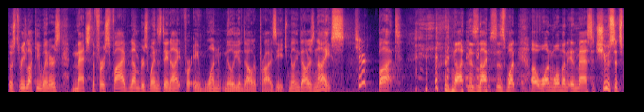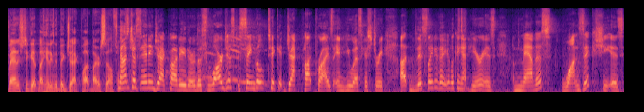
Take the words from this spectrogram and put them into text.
Those three lucky winners matched the first five numbers Wednesday night for a one million dollar prize each. Million dollars, nice. Sure. But not as nice as what uh, one woman in Massachusetts managed to get by hitting the big jackpot by herself. Not just any jackpot either, the largest single ticket jackpot prize in U.S. history. Uh, this lady that you're looking at here is Mavis Wanczyk. She is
